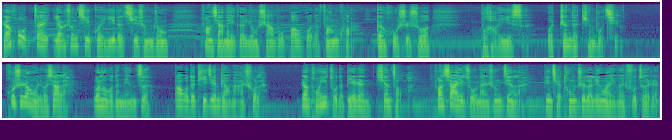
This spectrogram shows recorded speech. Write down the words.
然后在扬声器诡异的气声中，放下那个用纱布包裹的方块，跟护士说：“不好意思，我真的听不清。”护士让我留下来，问了我的名字，把我的体检表拿出来，让同一组的别人先走了，放下一组男生进来，并且通知了另外一位负责人，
